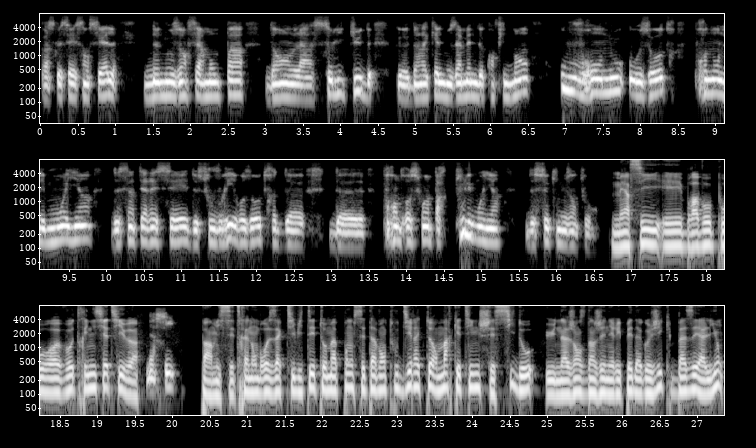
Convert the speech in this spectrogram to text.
parce que c'est essentiel. Ne nous enfermons pas dans la solitude euh, dans laquelle nous amène le confinement. Ouvrons-nous aux autres, prenons les moyens de s'intéresser, de s'ouvrir aux autres, de, de prendre soin par tous les moyens de ceux qui nous entourent. Merci et bravo pour votre initiative. Merci. Parmi ses très nombreuses activités, Thomas Ponce est avant tout directeur marketing chez Sido, une agence d'ingénierie pédagogique basée à Lyon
